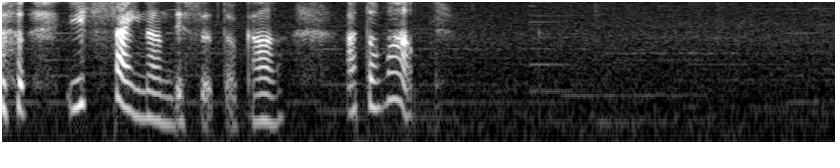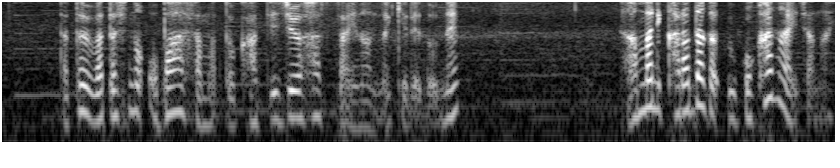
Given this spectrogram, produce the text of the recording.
1歳なんですとかあとは例えば私のおばあ様とか88歳なんだけれどねあんまり体が動かないじゃない。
